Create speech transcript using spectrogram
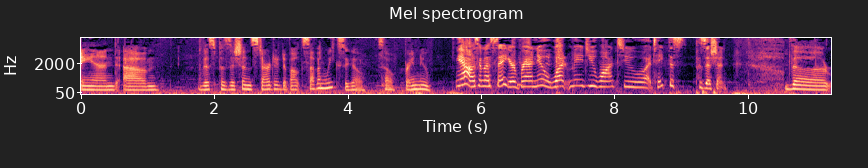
and um, this position started about seven weeks ago, so brand new. Yeah, I was going to say you're brand new. What made you want to uh, take this position? The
